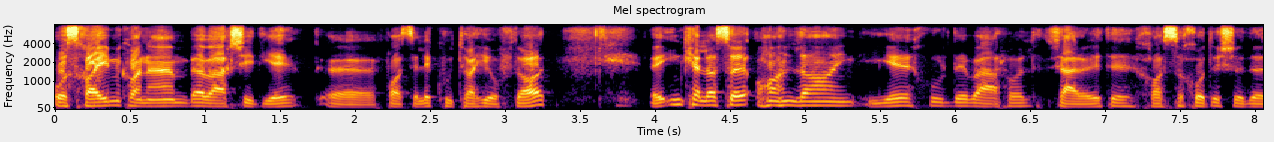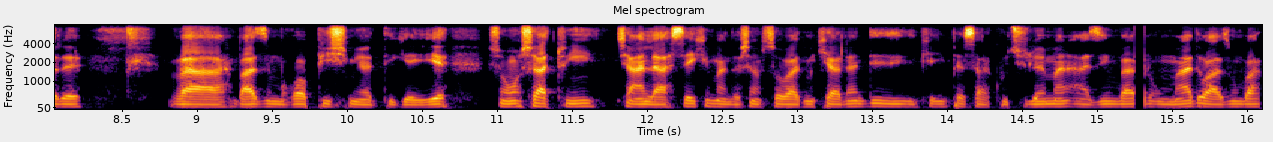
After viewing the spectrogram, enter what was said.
عذرخواهی می‌کنم. ببخشید یه فاصله کوتاهی افتاد. این کلاس های آنلاین یه خورده به حال شرایط خاص خودش رو داره و بعضی موقع پیش میاد دیگه. یه شما شاید تو این چند لحظه که من داشتم صحبت می‌کردن دیدین که این پسر کوچولو من از این ور اومد و از اون ور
